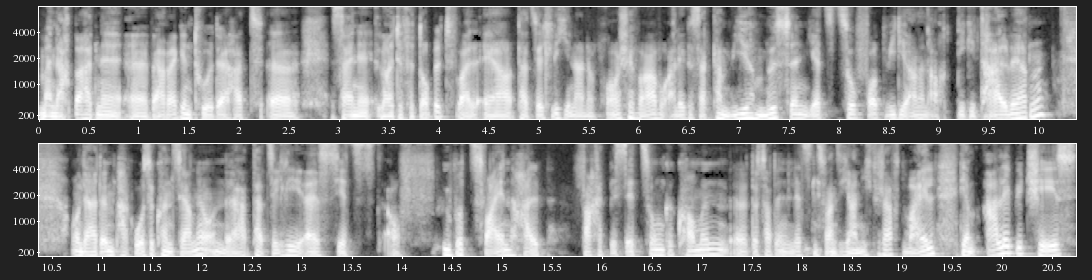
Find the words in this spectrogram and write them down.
Mein Nachbar hat eine äh, Werbeagentur, der hat äh, seine Leute verdoppelt, weil er tatsächlich in einer Branche war, wo alle gesagt haben, wir müssen jetzt sofort wie die anderen auch digital werden. Und er hat ein paar große Konzerne und er hat tatsächlich, er ist jetzt auf über zweieinhalb fache Besetzung gekommen. Äh, das hat er in den letzten 20 Jahren nicht geschafft, weil die haben alle Budgets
